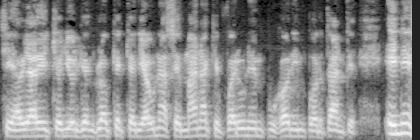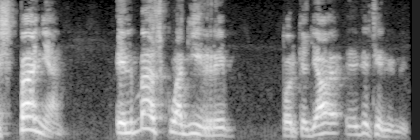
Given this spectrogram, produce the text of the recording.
Sí, había dicho Jürgen Klopp que quería una semana que fuera un empujón importante. En España, el Vasco Aguirre, porque ya, es decir,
